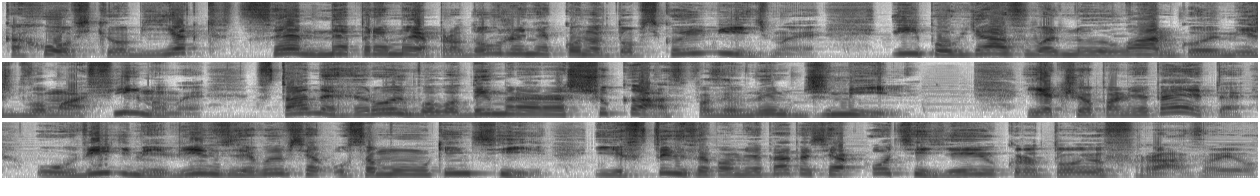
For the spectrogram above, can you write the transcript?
Каховський об'єкт це непряме продовження Конотопської відьми, і пов'язувальною ланкою між двома фільмами стане герой Володимира Ращука з позивним Джміль. Якщо пам'ятаєте, у відьмі він з'явився у самому кінці і встиг запам'ятатися оцією крутою фразою.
